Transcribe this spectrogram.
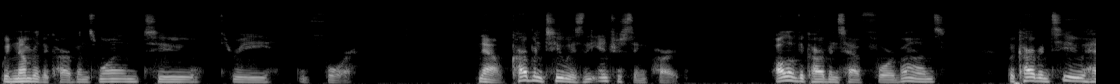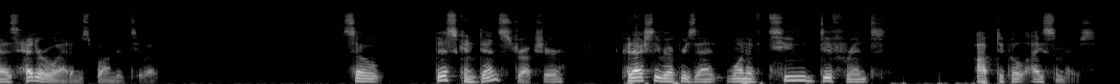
We number the carbons 1, 2, 3, and 4. Now, carbon 2 is the interesting part. All of the carbons have four bonds, but carbon 2 has heteroatoms bonded to it. So, this condensed structure could actually represent one of two different optical isomers.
